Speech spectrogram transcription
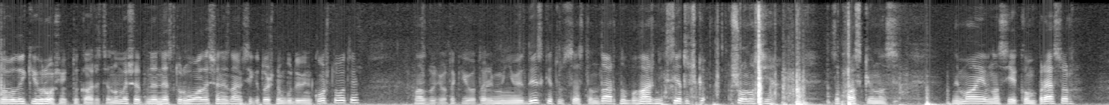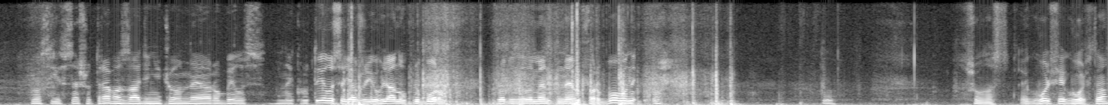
за великі гроші, як то кажеться. Ну ми ще не, не сторгували, ще не знаємо, скільки точно буде він коштувати. У нас будуть отакі от алюмінієві диски, тут все стандартно, багажник, сіточка. Що у нас є? Запаски у нас немає, у нас є компресор. У нас є все, що треба, ззаді нічого не робилось, не крутилося. Я вже його глянув прибором. Жоден елемент не фарбований. Що у нас? Як гольф, як гольф, так?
